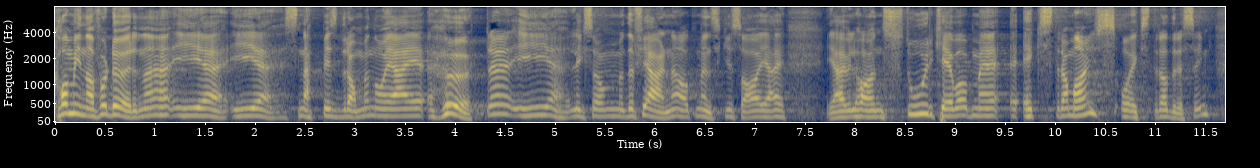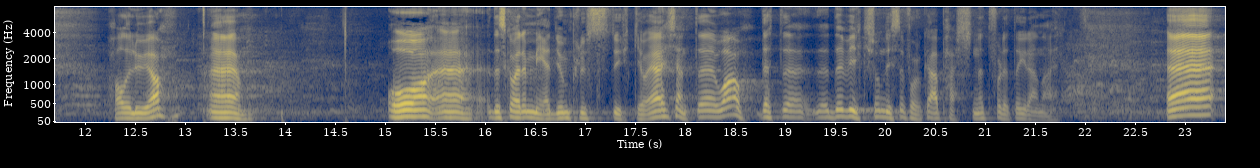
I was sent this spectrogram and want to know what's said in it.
kom innafor dørene i, i, Snappis Drammen, og jeg hørte i liksom, det fjerne at mennesker sa jeg, jeg vil ha en stor kebab med ekstra mais og ekstra dressing. Halleluja. Eh, og eh, det skal være medium pluss styrke. Og jeg kjente wow, dette, det virker som disse folka er passionate for dette greiene her. Eh,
